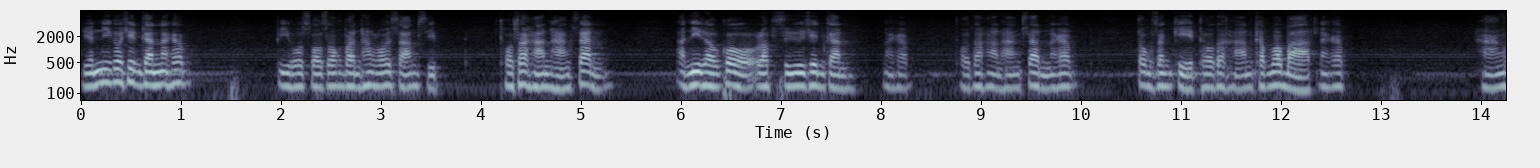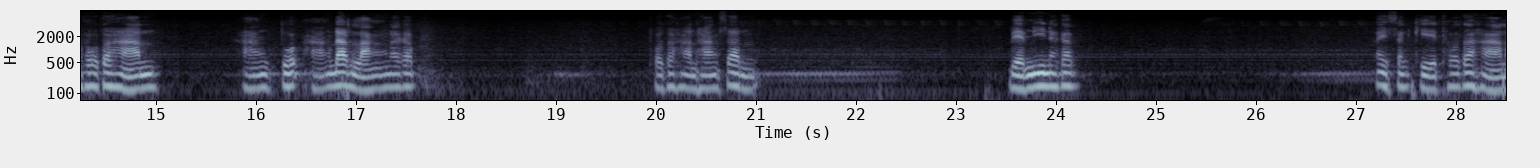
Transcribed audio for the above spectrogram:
เหรียญนี้ก็เช่นกันนะครับ ปีพศ 2530ทอทหารหางสั้น อันนี้เราก็รับซื้อเช่นกันนะครับทอทหารหางสั้นนะครับ ต้องสังเกตทอทหารคำว่าบาทนะครับ หางทอทหาร หางตัวหางด้านหลังนะครับทอทหารหางสั้น แบบนี้นะครับ ให้สังเกตทอทหาร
